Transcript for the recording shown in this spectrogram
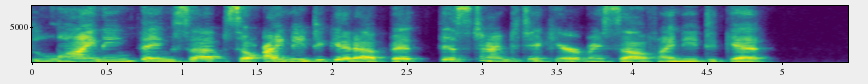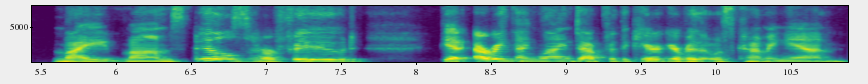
lining things up. So I need to get up at this time to take care of myself. I need to get my mom's pills, her food, get everything lined up for the caregiver that was coming in.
